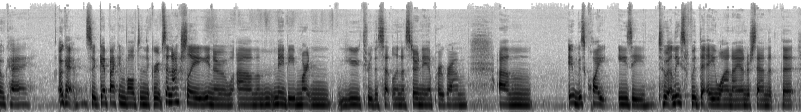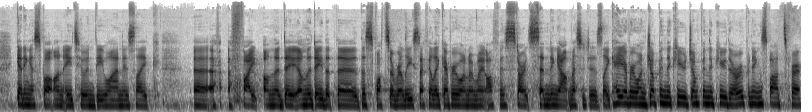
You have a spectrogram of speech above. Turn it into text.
Okay. Okay, so get back involved in the groups. And actually, you know, um, maybe Martin, you through the Settle in Estonia program, um, it was quite easy to, at least with the A1, I understand that, that getting a spot on A2 and B1 is like, a, a, fight on the day on the day that the the spots are released. I feel like everyone in my office starts sending out messages like, "Hey, everyone, jump in the queue! Jump in the queue! They're opening spots for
